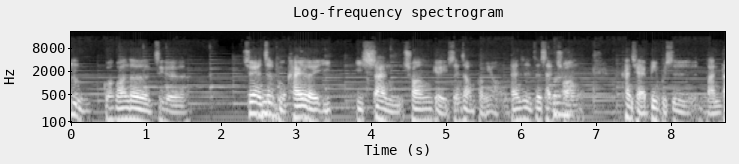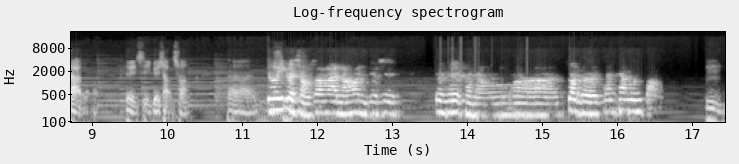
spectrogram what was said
刮刮乐这个虽然政府开了一。一扇窗给身障朋友，但是这扇窗看起来并不是蛮大的，对，是一个小窗。呃，就一个小窗啊，然后你就是就是可能呃赚个三餐温饱，嗯，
